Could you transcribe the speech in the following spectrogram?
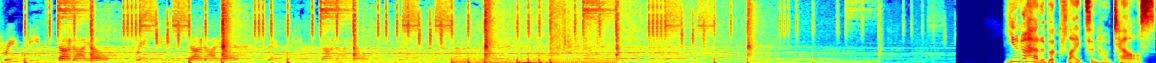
Freebeats.io. Freebeats.io. Freebeats.io. You know how to book flights and hotels.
